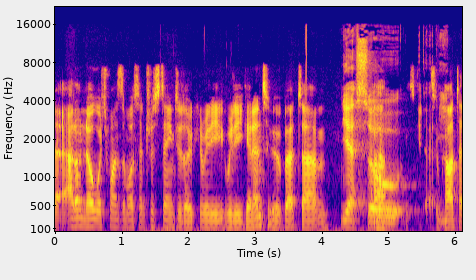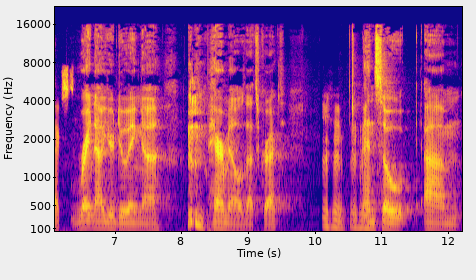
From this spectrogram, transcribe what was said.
I don't know which one's the most interesting to like really really get into, but um, Yeah. So let's some uh, context. right now you're doing uh, Pearmills. That's correct. Mm-hmm, And so um,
